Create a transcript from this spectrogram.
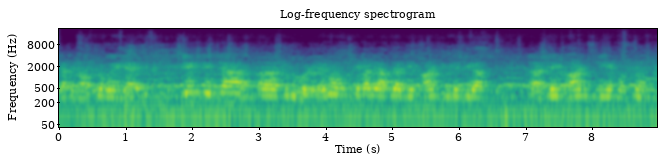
যাতে নষ্ট হয়ে যায়। সেই চেষ্টা শুরু হলো এবং সেখানে আমরা যে ফান্ড তুলেছিলাম সেই ফান্ড নিয়ে প্রশ্ন উঠল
